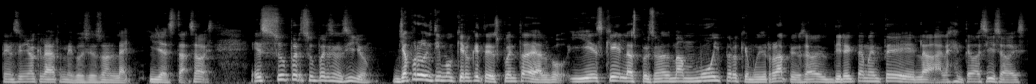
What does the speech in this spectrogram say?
te enseño a crear negocios online. Y ya está, ¿sabes? Es súper, súper sencillo. Ya por último, quiero que te des cuenta de algo y es que las personas van muy, pero que muy rápido, ¿sabes? Directamente la, la gente va así, ¿sabes?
